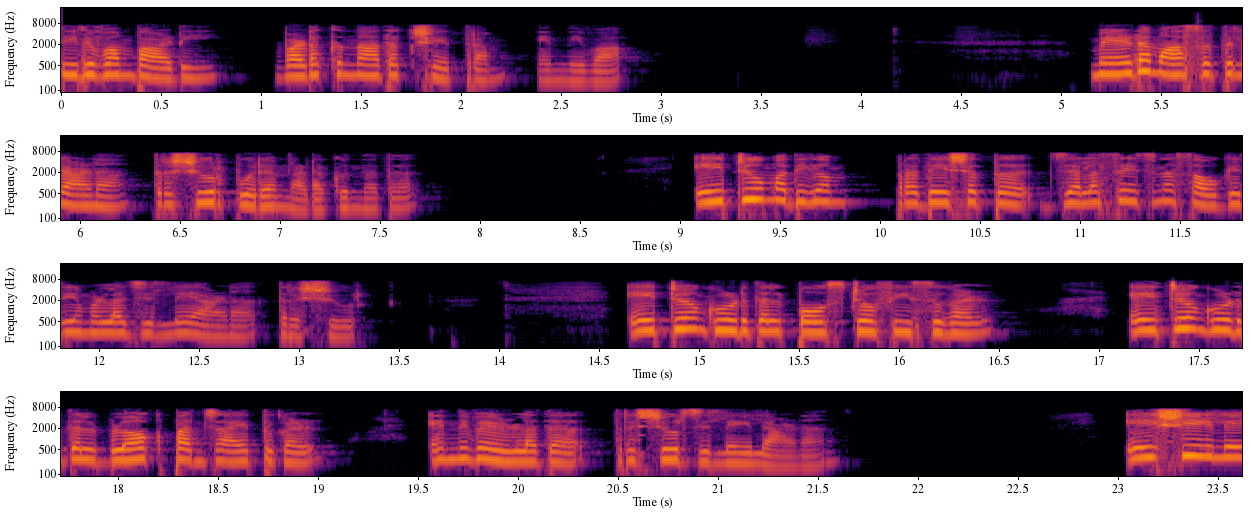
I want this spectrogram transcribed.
തിരുവമ്പാടി വടക്കുന്നാഥ ക്ഷേത്രം എന്നിവ. മേടമാസത്തിലാണ് തൃശൂർ പൂരം നടക്കുന്നത്. ഏറ്റവും അധികം പ്രദേശത്ത് ജലസേചന സൗകര്യമുള്ള ജില്ലയാണ് തൃശൂർ ഏറ്റവും കൂടുതൽ പോസ്റ്റ് ഓഫീസുകൾ ഏറ്റവും കൂടുതൽ ബ്ലോക്ക് പഞ്ചായത്തുകൾ എന്നിവയുള്ളത് തൃശൂർ ജില്ലയിലാണ്. ഏഷ്യയിലെ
